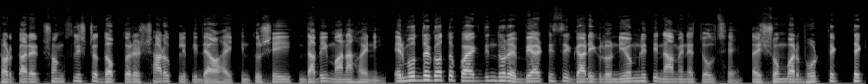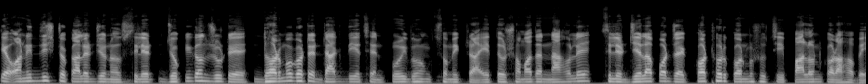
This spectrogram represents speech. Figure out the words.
সরকারের সংশ্লিষ্ট দপ্তরে স্মারকলিপি দেওয়া হয়, কিন্তু সেই দাবি মানা হয়নি। এর মধ্যে গত কয়েকদিন ধরে বিআরটিসি গাড়িগুলো নিয়মনীতি না মেনে চলছে, তাই সোমবার ভোর থেকে অনির্দিষ্টকালের জন্য সিলেট জকিগঞ্জ রুটে ধর্মঘটের ডাক দিয়েছেন পরিবহন শ্রমিকরা। এতেও সমাধান না হলে সিলেট জেলা পর্যায়ে কঠোর কর্মসূচি পালন করা হবে।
